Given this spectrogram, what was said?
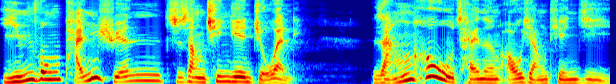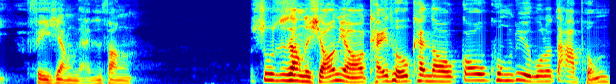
迎风盘旋，直上青天九万里，然后才能翱翔天际，飞向南方。树枝上的小鸟抬头看到高空掠过的大鹏，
